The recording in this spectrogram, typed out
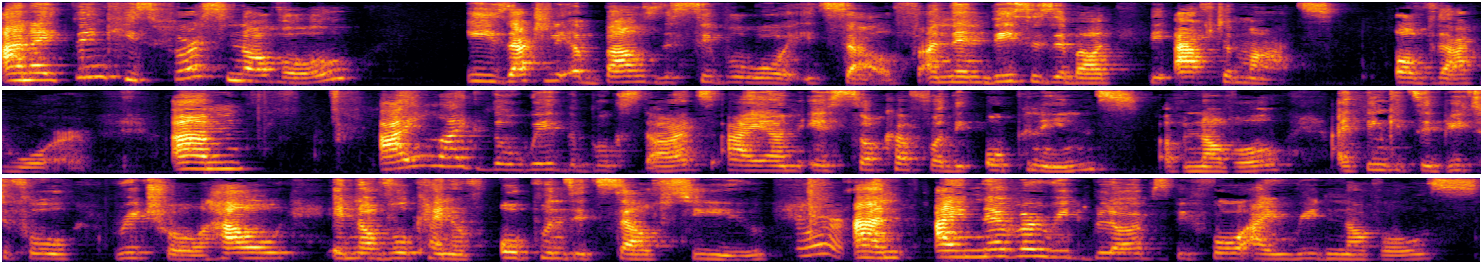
And I think his first novel is actually about the civil war itself. And then this is about the aftermath of that war. Um, I like the way the book starts. I am a sucker for the openings of novel. I think it's a beautiful ritual, how a novel kind of opens itself to you. Sure. And I never read blogs before I read novels.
